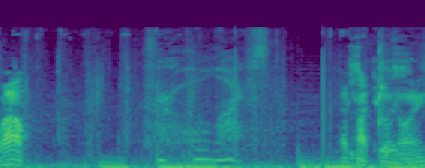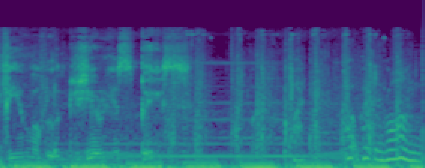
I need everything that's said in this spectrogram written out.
Wow, their whole lives. that's not too annoying. View of luxurious space. What went wrong?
